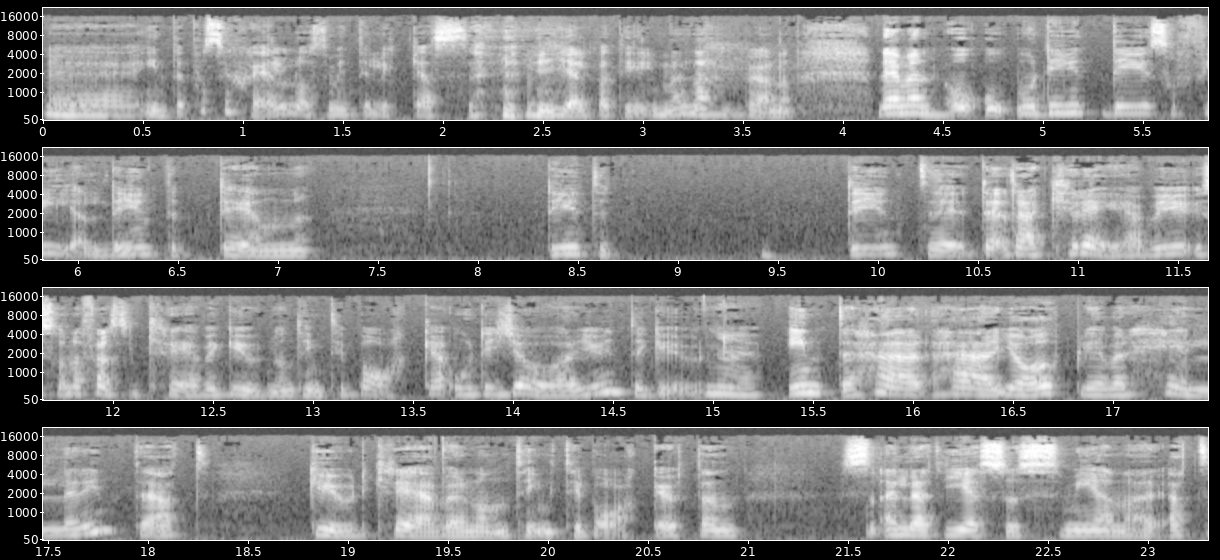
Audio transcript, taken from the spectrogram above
Mm. Eh, inte på sig själv då som inte lyckas hjälpa till med den här bönen. Nej men Mm. och, och, och det, är ju, det är ju så fel. Det är ju inte den... Det är ju inte... Det är ju inte, det där kräver ju, i sådana fall så kräver Gud någonting tillbaka och det gör ju inte Gud. Nej. Inte här, här, jag upplever heller inte att Gud kräver någonting tillbaka utan eller att Jesus menar att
